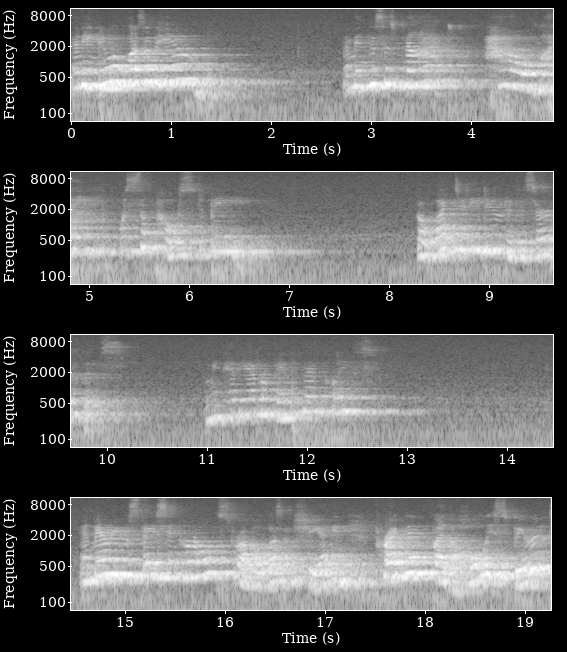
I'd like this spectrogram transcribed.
and he knew it wasn't him. I mean, this is not how life was supposed to be. But what did he do to deserve this? I mean, have you ever been in that place? And Mary was facing her own struggle, wasn't she? I mean, pregnant by the Holy Spirit?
